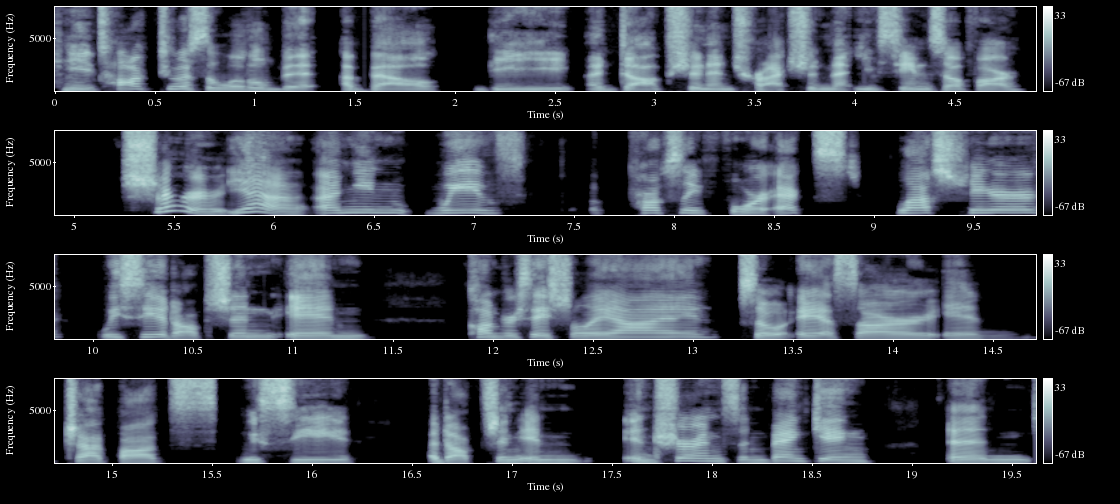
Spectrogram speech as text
can you talk to us a little bit about the adoption and traction that you've seen so far? Sure. Yeah. I mean, we've approximately 4x last year. We see adoption in conversational AI, so ASR in chatbots. We see adoption in insurance and banking and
